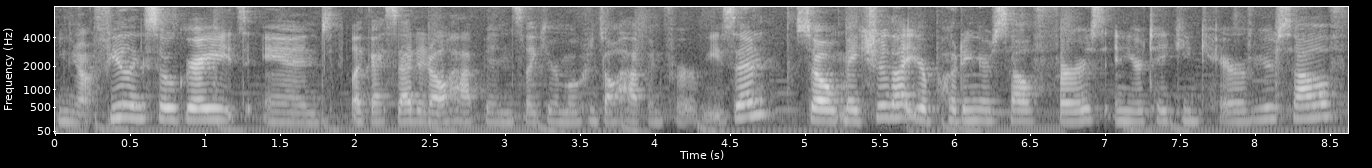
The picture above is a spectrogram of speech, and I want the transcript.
you not feeling so great and like I said it all happens like your emotions all happen for a reason. So make sure that you're putting yourself first and you're taking care of yourself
